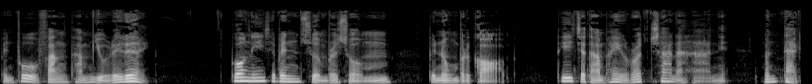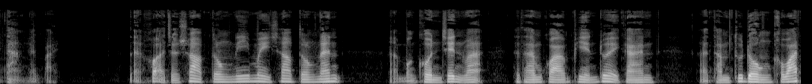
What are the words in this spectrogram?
เป็นผู้ฟังธรรมอยู่เรื่อยๆ พวกนี้จะเป็นส่วนผสมเป็นองค์ประกอบ ที่จะทำให้รสชาติอาหารเนี่ยมันแตกต่างกันไปนะเขาอาจจะชอบตรงนี้ไม่ชอบตรงนั้น บางคนเช่นว่าจะทำความเพียรด้วยการทำทุดงควัต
